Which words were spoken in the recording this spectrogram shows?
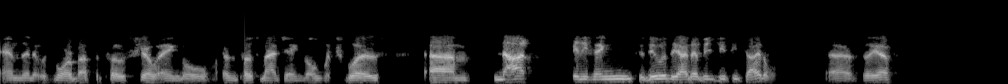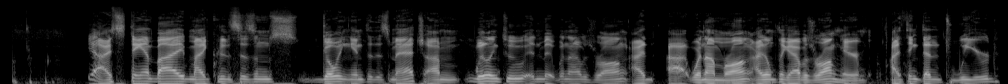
and then it was more about the post show angle the post match angle, which was um, not anything to do with the IWGP title. Uh, so yeah, Yeah, I stand by my criticisms going into this match. I'm willing to admit when I was wrong. I, I when I'm wrong, I don't think I was wrong here. I think that it's weird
